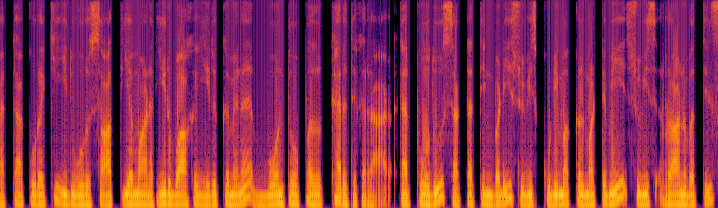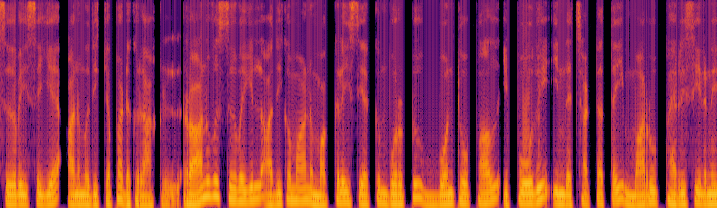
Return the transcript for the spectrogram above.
பற்றாக்குறைக்கு இது ஒரு சாத்தியமான தீர்வாக இருக்கும் என போன்டோபல் கருதுகிறார். தற்போது சட்டத்தின்படி சுவிஸ் குடிமக்கள் மட்டுமே சுவிஸ் ராணுவத்தில் சேவை செய்ய அனுமதிக்கப்படுகிறார்கள். ராணுவ சேவையில் அதிகமான மக்களை சேர்க்கும் பொருட்டு பொன்டோபால் இப்போது இந்த சட்டத்தை மறுபரிசீலனை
